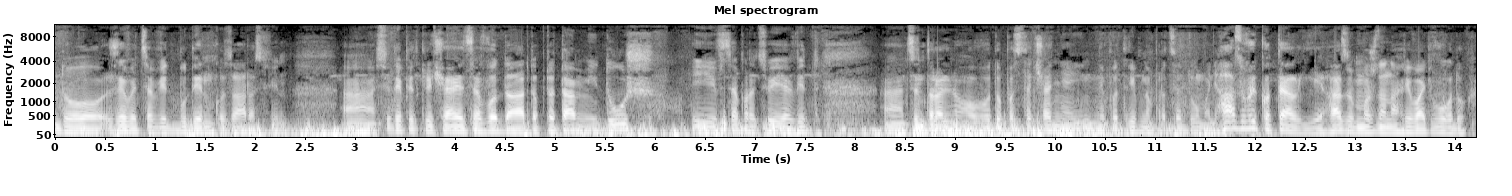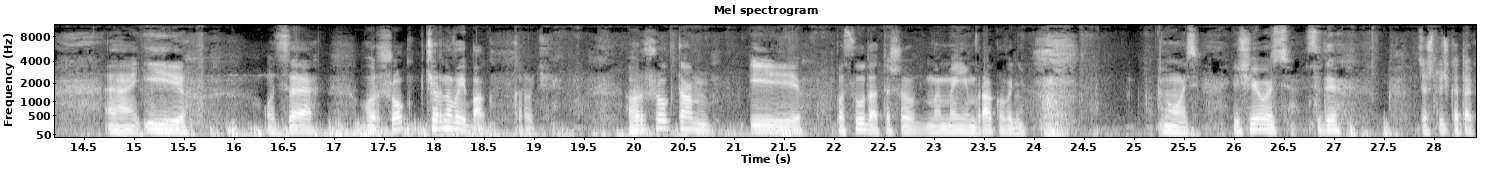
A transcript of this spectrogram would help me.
до живиться від будинку. Зараз він. А, сюди підключається вода, тобто там і душ, і все працює від центрального водопостачання, і не потрібно про це думати. Газовий котел є, газом можна нагрівати воду. Е, і оце горшок, чорновий бак. коротше. Горшок там і посуда, те, що ми миємо в раковині. Ось. І ще ось сюди ця штучка так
